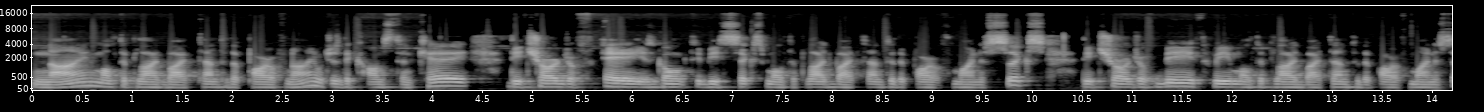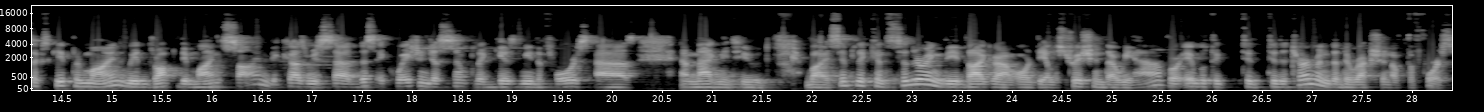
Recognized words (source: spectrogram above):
9 multiplied by 10 to the power of 9, which is the constant k. The charge of A is going to be 6 multiplied by 10 to the power of minus 6 the charge of B, 3 multiplied by 10 to the power of minus 6. Keep in mind, we dropped the minus sign because we said this equation just simply gives me the force as a magnitude. By simply considering the diagram or the illustration that we have, we're able to, to, to determine the direction of the force.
